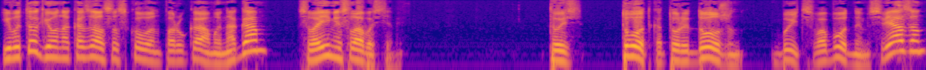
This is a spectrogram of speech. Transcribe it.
И в итоге он оказался скован по рукам и ногам, своими слабостями. То есть, тот, который должен быть свободным, связан,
